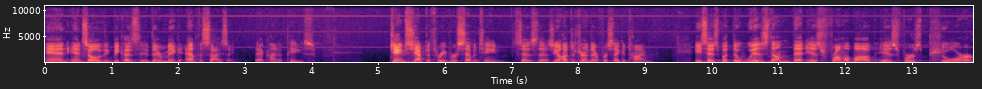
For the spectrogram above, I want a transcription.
And, and so, because they're making, emphasizing that kind of peace. James chapter 3, verse 17 says this. You don't have to turn there for sake of time. He says, But the wisdom that is from above is first pure,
